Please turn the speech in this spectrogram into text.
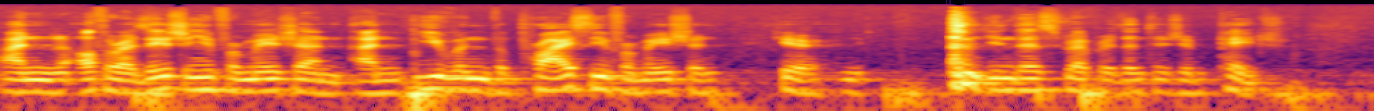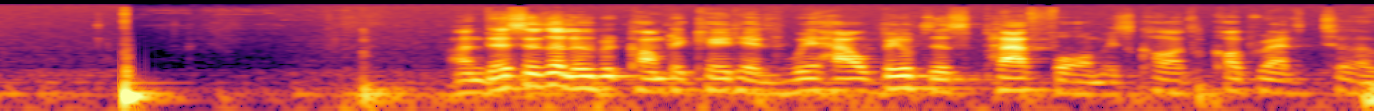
and authorization information and even the price information here in this representation page. And this is a little bit complicated. We have built this platform. It's called Copyright uh,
